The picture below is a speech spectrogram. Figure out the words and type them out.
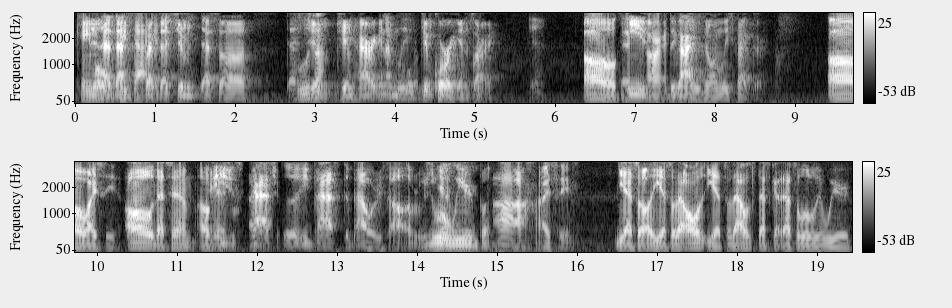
came yeah, over. That, that's suspect. That's Jim. That's uh that's Jim that? Jim Harrigan, I Jim believe. Corrigan. Jim Corrigan, sorry. Yeah. Oh, okay. He's the guy who's normally Spectre. Oh, I see. Oh, that's him. Okay. he just passed the he passed the powers to Oliver, which is a little yes. weird, but ah, I see. Yeah. So yeah. So that all yeah. So that was that's that's a little bit weird.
